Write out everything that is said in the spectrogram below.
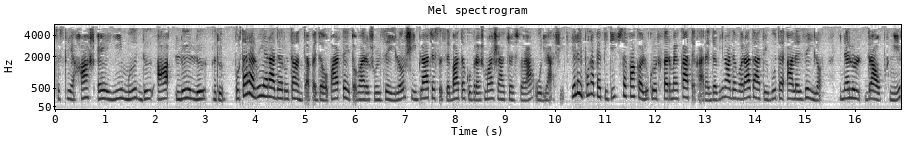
Se scrie H-E-I-M-D-A-L-L-R. Purtarea lui era derutantă. Pe de o parte, e tovarășul zeilor și îi place să se bată cu vrăjmașii acestora, uriașii. El îi pune pe pitici să facă lucruri fermecate, care devin adevărate atribute ale zeilor. Inelul Draupnir,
